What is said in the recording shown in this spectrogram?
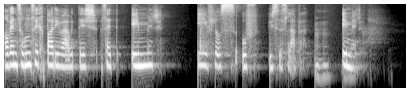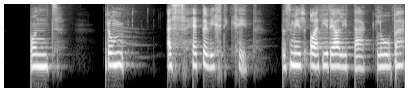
auch wenn es eine unsichtbare Welt ist, es hat immer Einfluss auf unser Leben. Mhm. Immer. Und darum, es hat eine Wichtigkeit, dass wir auch an die Realität glauben,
